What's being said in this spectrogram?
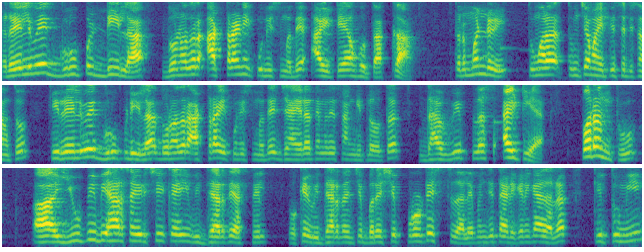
रेल्वे ग्रुप डी ला दोन हजार अठरा आणि एकोणीसमध्ये आय टी आय होता का? तर मंडळी तुम्हाला तुमच्या माहितीसाठी सांगतो की रेल्वे ग्रुप डी ला दोन हजार अठरा एकोणीसमध्ये जाहिरातीमध्ये सांगितलं होतं दहावी प्लस आय टी आय परंतु युपी बिहार साईडचे काही विद्यार्थी असतील ओके विद्यार्थ्यांचे बरेचसे प्रोटेस्ट झाले. म्हणजे त्या ठिकाणी काय झालं की तुम्ही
